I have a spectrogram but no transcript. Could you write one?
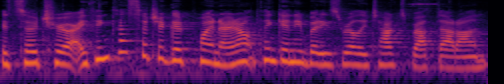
It's so true. I think that's such a good point. I don't think anybody's really talked about that on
